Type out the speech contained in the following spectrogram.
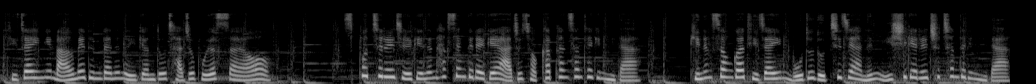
디자인이 마음에 든다는 의견도 자주 보였어요. 스포츠를 즐기는 학생들에게 아주 적합한 선택입니다. 기능성과 디자인 모두 놓치지 않은 이 시계를 추천드립니다.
